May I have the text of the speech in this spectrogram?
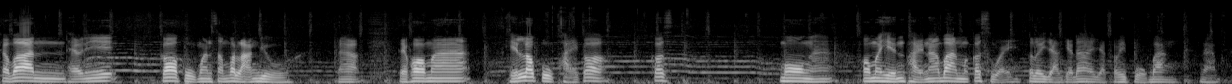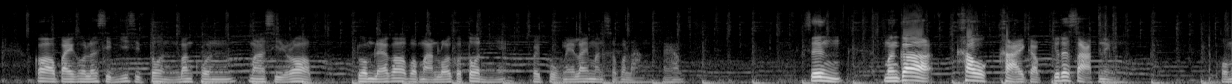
ชาวบ้านแถวนี้ก็ปลูกมันสำปะหลังอยู่นะครับ แต่พอมาเห็นเราปลูกไผ่ก็ก็มองนะฮะพอมาเห็นไผ่หน้าบ้านมันก็สวย ก็เลยอยากจะได้อยากจะไปปลูกบ้างนะครับ ก็เอาไปคนละ 10 20 ต้น บางคนมาสี่รอบ รวมแล้วก็ประมาณร้อยกว่าต้นอย่างเงี้ยไปปลูกในไร่มันสำปะหลังนะครับ ซึ่งมันก็เข้าข่ายกับยุทธศาสตร์หนึ่ง ผม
